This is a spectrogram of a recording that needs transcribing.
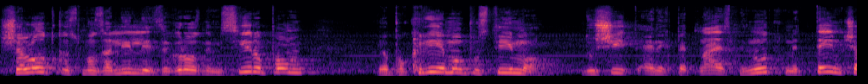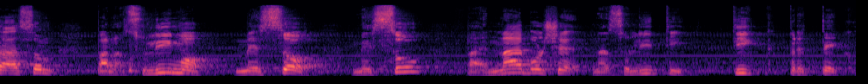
šalotko smo zalili z groznim sirupom, jo pokrijemo, pustimo dušiti enih 15 minut, med tem časom pa nasolimo meso. Meso pa je najboljše nasoliti tik pred peko.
